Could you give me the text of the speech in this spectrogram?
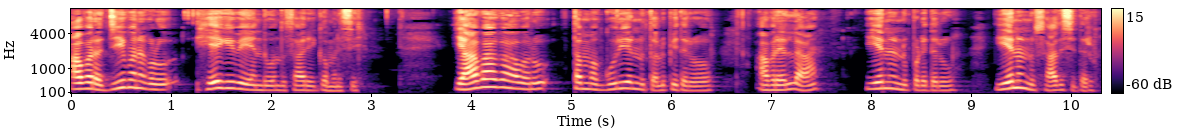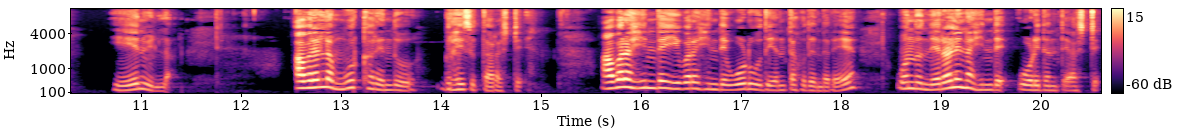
ಅವರ ಜೀವನಗಳು ಹೇಗಿವೆ ಎಂದು ಒಂದು ಸಾರಿ ಗಮನಿಸಿ. ಯಾವಾಗ ಅವರು ತಮ್ಮ ಗುರಿಯನ್ನು ತಲುಪಿದರೋ, ಅವರೆಲ್ಲ ಏನನ್ನು ಪಡೆದರು, ಏನನ್ನು ಸಾಧಿಸಿದರು, ಏನೂ ಇಲ್ಲ. ಅವರೆಲ್ಲ ಮೂರ್ಖರೆಂದು ಗ್ರಹಿಸುತ್ತಾರಷ್ಟೆ. ಅವರ ಹಿಂದೆ ಇವರ ಹಿಂದೆ ಓಡುವುದು ಎಂತಹುದೆಂದರೆ ಒಂದು ನೆರಳಿನ ಹಿಂದೆ ಓಡಿದಂತೆ ಅಷ್ಟೆ.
